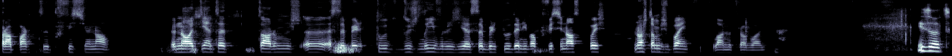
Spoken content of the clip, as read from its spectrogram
para a parte profissional. Não adianta estarmos uh, a saber tudo dos livros e a saber tudo a nível profissional se depois nós estamos bem lá no trabalho. Exato.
